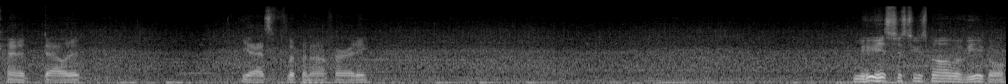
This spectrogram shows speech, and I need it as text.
kind of doubt it. Yeah, it's flipping off already. Maybe it's just too small of a vehicle.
